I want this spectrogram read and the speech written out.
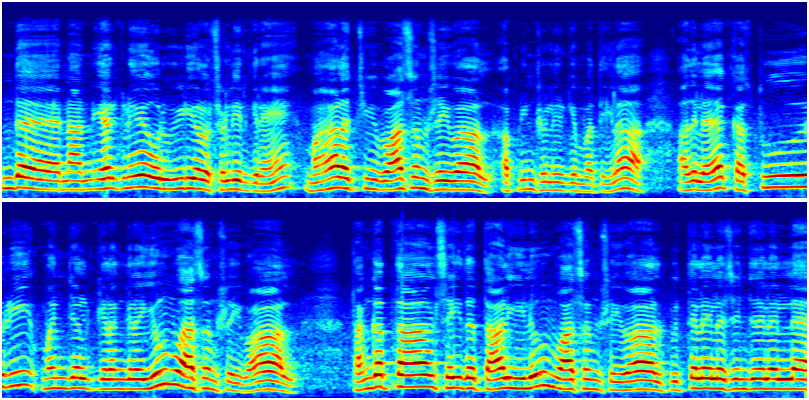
இந்த நான் ஏற்கனவே ஒரு வீடியோவில் சொல்லியிருக்கிறேன். மகாலட்சுமி வாசம் செய்வாள் அப்படின்னு சொல்லியிருக்கேன் பார்த்தீங்களா அதில் கஸ்தூரி மஞ்சள் கிழங்குலையும் வாசம் செய்வாள். தங்கத்தால் செய்த தாலியிலும் வாசம் செய்வாள். பித்தளையில் செஞ்சதில் இல்லை.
